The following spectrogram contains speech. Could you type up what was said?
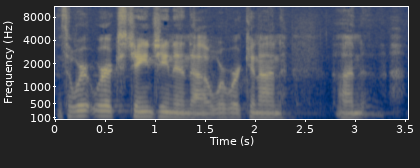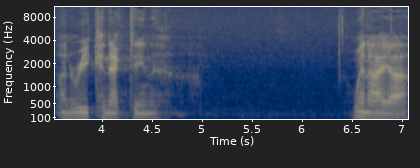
and so we're, we're exchanging and uh, we're working on, on, on reconnecting. When I, uh,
